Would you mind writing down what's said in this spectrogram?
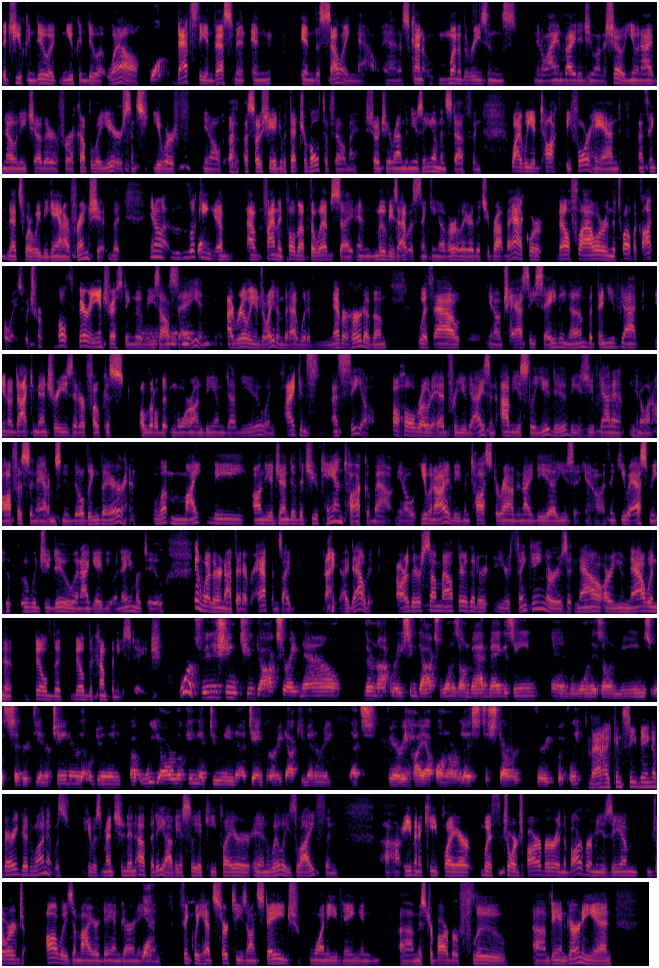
that you can do it and you can do it well. Yeah. That's the investment in in the selling now, and it's kind of one of the reasons you know I invited you on the show. You and I have known each other for a couple of years since you were you know associated with that Travolta film. I showed you around the museum and stuff, and why we had talked beforehand. I think mm-hmm. that's where we began our friendship. But you know, looking, um, I finally pulled up the website, and movies I was thinking of earlier that you brought back were Bellflower and the Twelve O'clock Boys, which were both very interesting movies, I'll say, and I really enjoyed them. But I would have never heard of them without you know Chassy saving them but then you've got you know documentaries that are focused a little bit more on bmw and i can i see a, a whole road ahead for you guys and obviously you do because you've got a you know an office in adam's new building there and what might be on the agenda that you can talk about? You know you and i have even tossed around an idea. You said you know i think you asked me who, who would you do? And i gave you a name or two and whether or not that ever happens i i, I doubt it are there some out there that are you're thinking or is it now are you now in the build the build the company stage we're finishing two docs right now they're not racing docs. One is on Mad Magazine and one is on memes with Cedric the Entertainer that we're doing. But we are looking at doing a Dan Gurney documentary. That's very high up on our list to start very quickly. That I can see being a very good one. It was he was mentioned in Uppity, obviously a key player in Willie's life, and uh, even a key player with George Barber in the Barber Museum. George always admired Dan Gurney, yeah. and I think we had Surtees on stage one evening, and uh, Mr. Barber flew um, Dan Gurney in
